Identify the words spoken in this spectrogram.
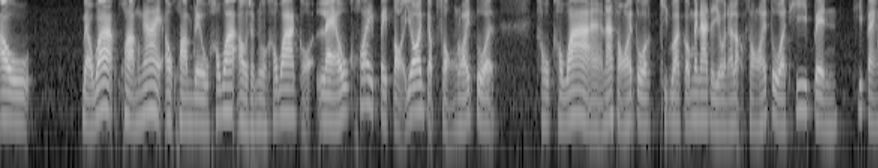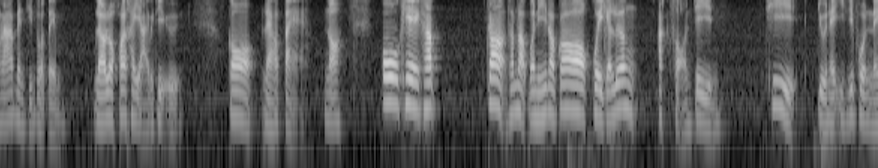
เอาแบบว่าความง่ายเอาความเร็วเข้าว่าเอาจำนวนเข้าว่าก่อนแล้วค่อยไปต่อยอดกับ 200 ตัว เขาเขาว่านะ200ตัวคิดว่าก็ไม่น่าจะโยนนะหรอก200ตัวที่เป็นที่แปลงร่างเป็นจีนตัวเต็ม แล้วเราค่อยขยายไปที่อื่น ก็แล้วแต่เนาะโอเคครับ ก็สำหรับวันนี้เราก็คุยกันเรื่องอักษรจีนที่อยู่ในอิทธิพลใน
